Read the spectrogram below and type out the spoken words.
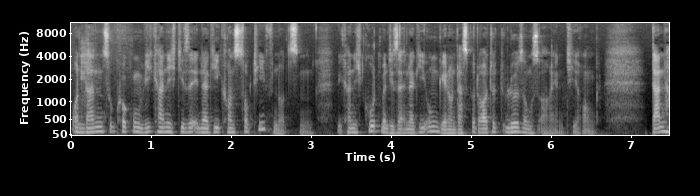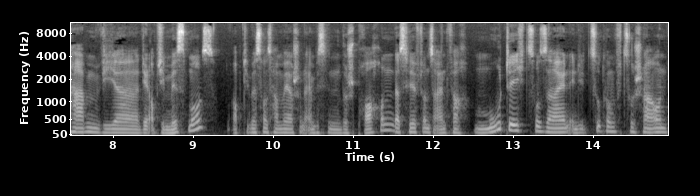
und dann zu gucken, wie kann ich diese Energie konstruktiv nutzen? Wie kann ich gut mit dieser Energie umgehen? Und das bedeutet Lösungsorientierung. Dann haben wir den Optimismus. Optimismus haben wir ja schon ein bisschen besprochen. Das hilft uns einfach mutig zu sein, in die Zukunft zu schauen,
